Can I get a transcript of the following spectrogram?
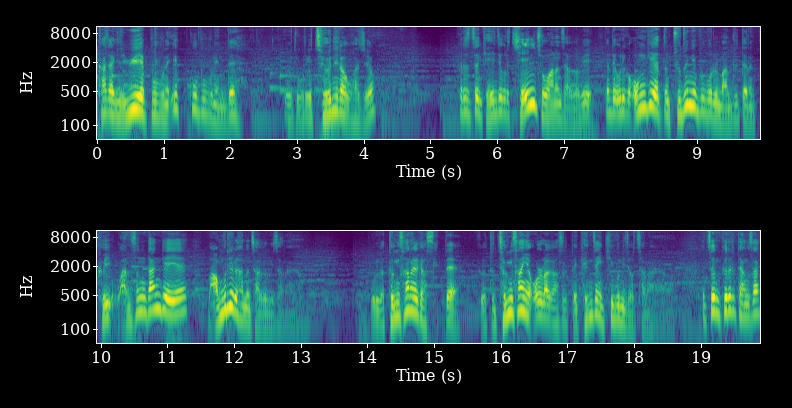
가장 위에 부분에 입구 부분인데 여기 우리가 전이라고 하죠. 그래서 저는 개인적으로 제일 좋아하는 작업이 근데 우리가 옹기의 어떤 주둥이 부분을 만들 때는 거의 완성 단계에 마무리를 하는 작업이잖아요. 우리가 등산을 갔을 때 그 어떤 정상에 올라갔을 때 굉장히 기분이 좋잖아요. 저는 그럴 때 항상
